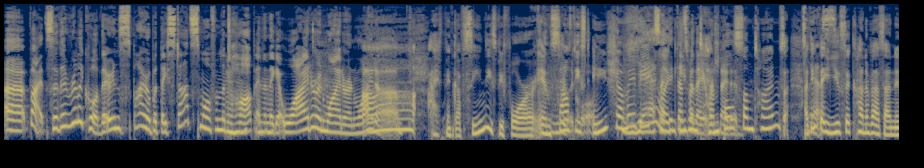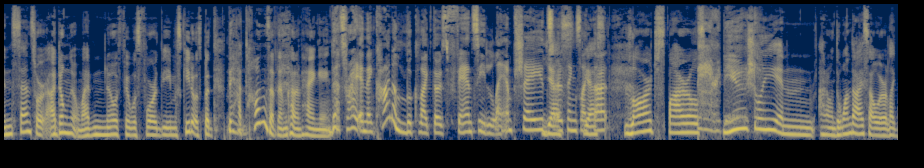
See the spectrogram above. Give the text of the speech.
Uh, but so they're really cool. They're in spiral, but they start small from the top and then they get wider and wider and wider. Ah, I think I've seen these before in Southeast cool. Asia, maybe. Yes, like think that's where even temples originated. sometimes. I think they use it kind of as an incense, or I don't know. I don't know if it was for the mosquitoes, but they had tons of them kind of hanging. That's right. And they kind of look like those fancy lampshades or things like yes. that. Large spirals, usually in I don't know. The one that I saw were like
